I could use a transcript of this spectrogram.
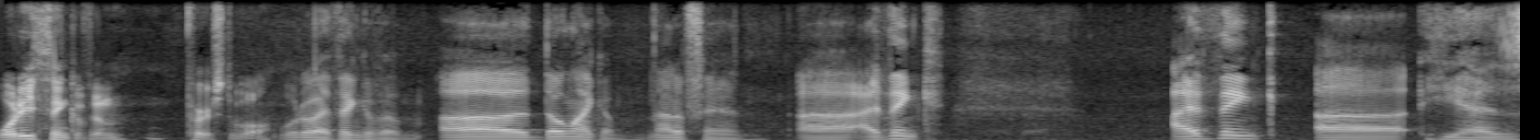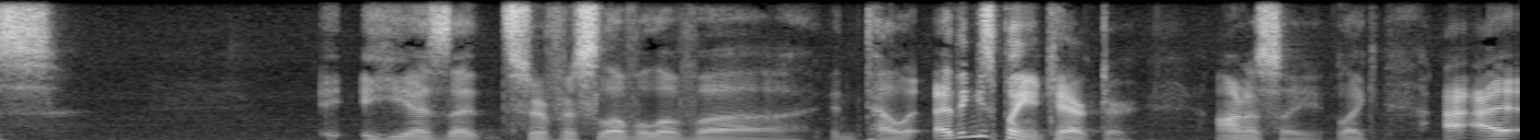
What do you think of him, first of all? What do I think of him? Uh, don't like him. Not a fan. Uh, I think, I think uh, he has, he has that surface level of uh. I think he's playing a character. Honestly, like I,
